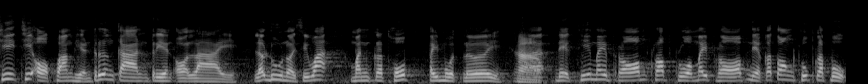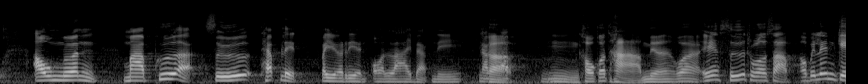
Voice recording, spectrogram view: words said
ที่ที่ออกความเห็นเรื่องการเรียนออนไลน์ แล้วดูหน่อยสิว่ามันกระทบไปหมดเลยครับนะฮะเด็กที่ไม่พร้อม ครอบครัวไม่พร้อมเนี่ยก็ต้องทุบกระปุก เอาเงินมาเพื่อซื้อแท็บเล็ตไปเรียนออนไลน์แบบนี้นะครับอืมเขาก็ถามเนี่ยว่าเอ๊ะซื้อโทรศัพท์เอาไปเล่นเก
